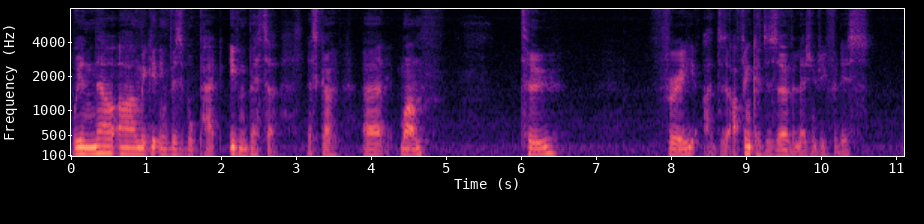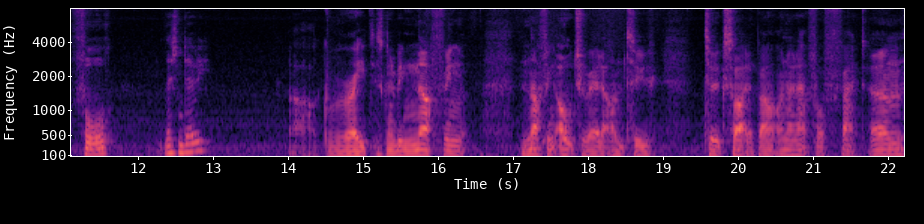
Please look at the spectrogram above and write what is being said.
We are now um, we get the invisible pack even better. Let's go. Uh, one two three I, I think I deserve a legendary for this four legendary oh great there's going to be nothing nothing ultra rare that I'm too too excited about I know that for a fact um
